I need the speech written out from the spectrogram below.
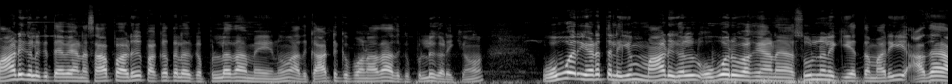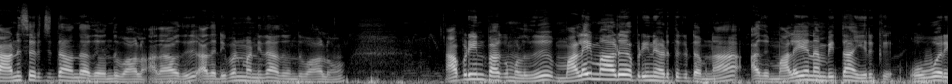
மாடுகளுக்கு தேவையான சாப்பாடு பக்கத்தில் இருக்க புல்லை தான் மேயணும். அது காட்டுக்கு போனால் தான் அதுக்கு புல்லு கிடைக்கும். ஒவ்வொரு இடத்துலையும் மாடுகள் ஒவ்வொரு வகையான சூழ்நிலைக்கு ஏற்ற மாதிரி அதை அனுசரித்து தான் வந்து அது வந்து வாழும். அதாவது அதை டிபெண்ட் பண்ணி தான் அது வந்து வாழும். அப்படின்னு பார்க்கும் பொழுது மலை மாடு அப்படின்னு எடுத்துக்கிட்டோம்னா அது மலையை நம்பி தான் இருக்குது ஒவ்வொரு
